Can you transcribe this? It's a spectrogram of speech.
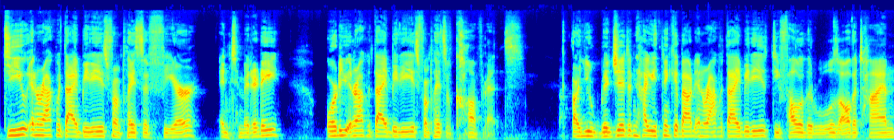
Do you interact with diabetes from a place of fear and timidity? Or do you interact with diabetes from a place of confidence? Are you rigid in how you think about interact with diabetes? Do you follow the rules all the time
